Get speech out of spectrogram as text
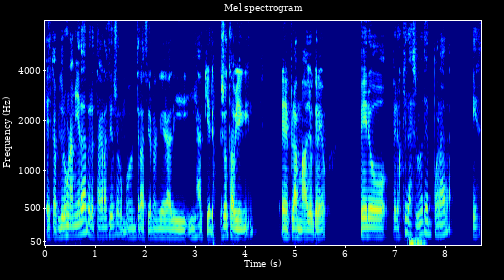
el capítulo es una mierda, pero está gracioso como interaccionan Geralt y, y Jaskier. Eso está bien eh, plasmado, yo creo. Pero, pero es que la segunda temporada es,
